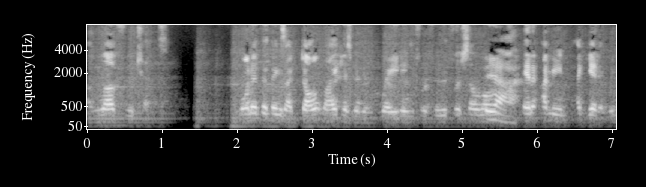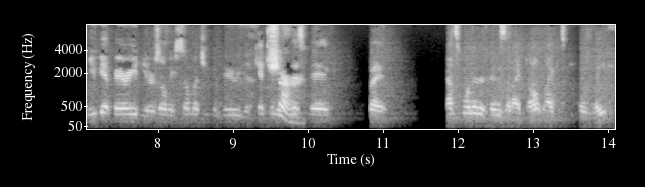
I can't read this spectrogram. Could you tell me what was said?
I love food trucks. One of the things I don't like is when you're waiting for food for so long. Yeah. And I mean, I get it. When you get buried, there's only so much you can do. Your kitchen Sure. is this big, but that's one of the things that I don't like is people waiting.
